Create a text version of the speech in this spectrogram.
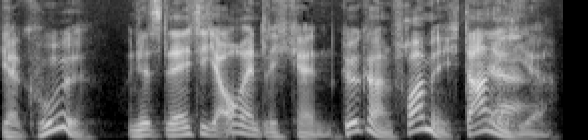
Ja, cool. Und jetzt lerne ich dich auch endlich kennen. Gökhan, freue mich. Daniel Ja. hier.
